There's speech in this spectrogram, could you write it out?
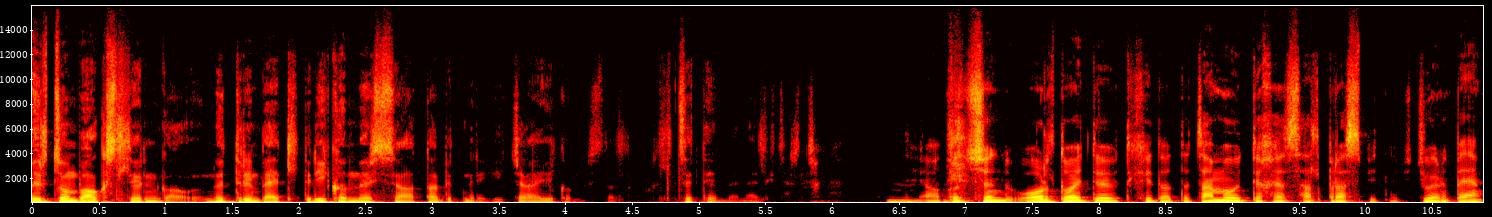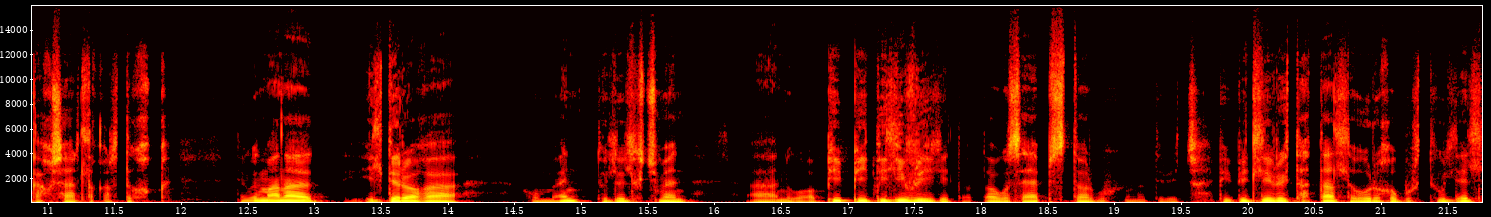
200 бокс л ер нь өнөөдрийн байдал дээр e-commerce одоо бид нэр хийж байгаа e-commerce бол хүрэлцээтэй юм байна л гэж харж байгаа. Тэгээ одоо жишээ нь world wide хувьд гэхэд одоо замын үеийнхээ салбараас бид бичгээр байнга авах шаардлага гардаг байхгүй. Тэгвэл манай хил дээр байгаа хүн маань төлөөлөгч маань нөгөө PP delivery гэдэг одоо угс App Store бүх юмнууд дээр байж байгаа. PP delivery татаал өөрөөхөө бүртгүүлээл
